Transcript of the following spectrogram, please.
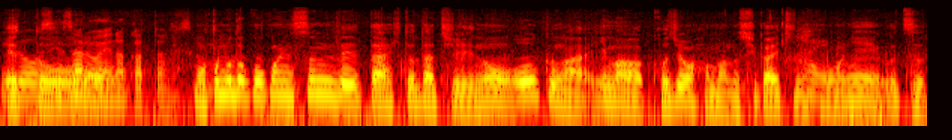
移動せざるを得なかったんですか、もともとここに住んでいた人たちの多くが今は古城浜の市街地の方に移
